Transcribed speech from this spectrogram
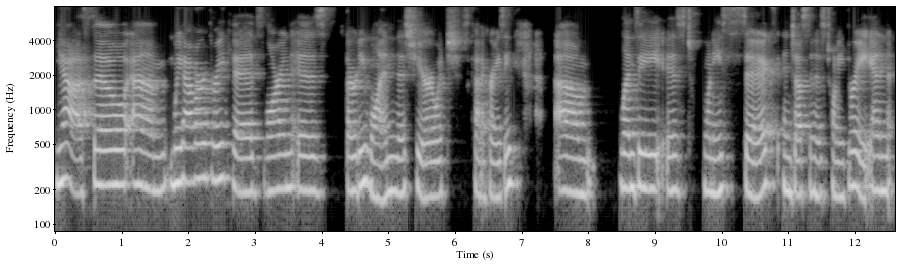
Yeah. So um, we have our three kids. Lauren is 31 this year, which is kind of crazy. Um, Lindsay is 26 and Justin is 23. And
